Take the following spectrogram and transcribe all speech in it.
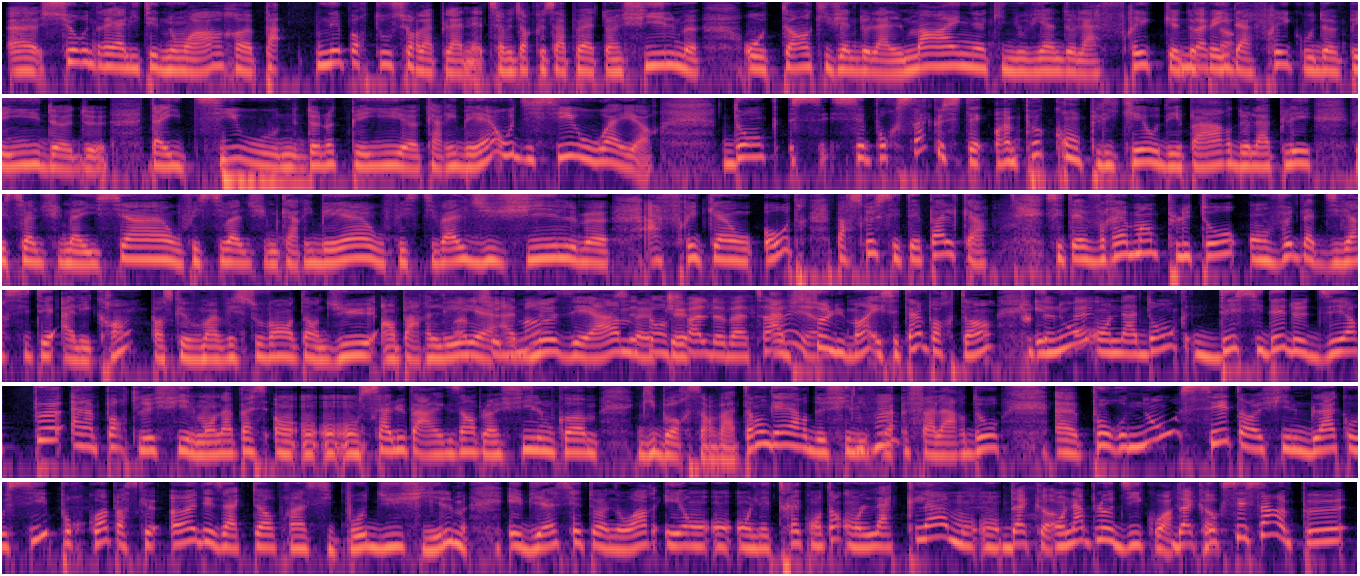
euh, sur une réalité noire, euh, pas n'importe où sur la planète. Ça veut dire que ça peut être un film autant qui vient de l'Allemagne, qui nous vient de l'Afrique, d'un pays d'Afrique ou d'un pays de de- d'Haïti ou de notre pays euh, caribéen ou d'ici ou ailleurs. Donc c'est c'est pour ça que c'était un peu compliqué au départ de l'appeler Festival du film haïtien ou Festival du film caribéen ou Festival du film euh, africain ou autre parce que c'était pas le cas. C'était vraiment plutôt on veut de la diversité à l'écran parce que vous m'avez souvent entendu en parler Absolument. à nauséam. C'est ton que- cheval de bataille. Absolument, et c'est important. Tout et nous, fait. on a donc décidé de dire, peu importe le film, on a passé, on, on- on salue par exemple un film comme Guibord s'en va en guerre de Philippe Mm-hmm. Falardeau. Euh, pour nous, c'est un film black aussi. Pourquoi? Parce que un des acteurs principaux du film, eh bien, c'est un noir et on, on- on est très content, on l'acclame, on, on applaudit quoi. Donc c'est ça un peu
